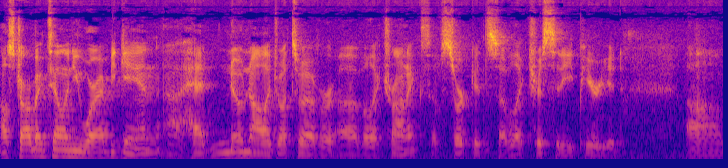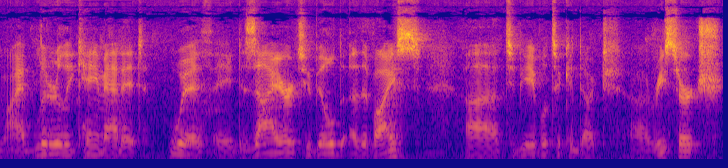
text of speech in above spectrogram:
I'll start by telling you where I began. I had no knowledge whatsoever of electronics, of circuits, of electricity, period. Um, I literally came at it with a desire to build a device uh, to be able to conduct uh, research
